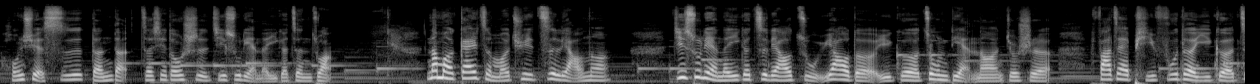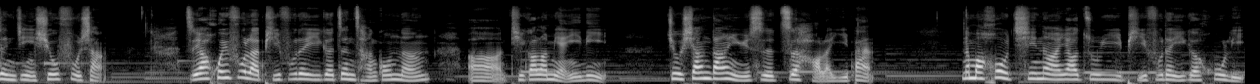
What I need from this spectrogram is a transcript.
红血丝等等，这些都是激素脸的一个症状。那么该怎么去治疗呢？激素脸的一个治疗主要的一个重点呢，就是发在皮肤的一个镇静修复上。只要恢复了皮肤的一个正常功能，呃，提高了免疫力，就相当于是治好了一半。那么后期呢，要注意皮肤的一个护理，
